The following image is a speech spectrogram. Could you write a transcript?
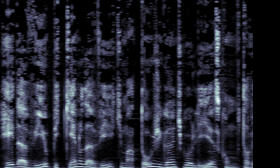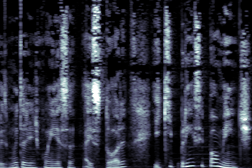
rei Davi, o pequeno Davi, que matou o gigante Golias, como talvez muita gente conheça a história, e que principalmente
